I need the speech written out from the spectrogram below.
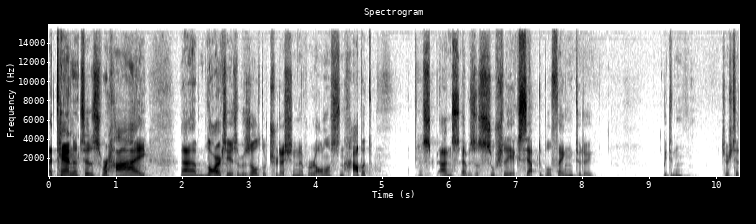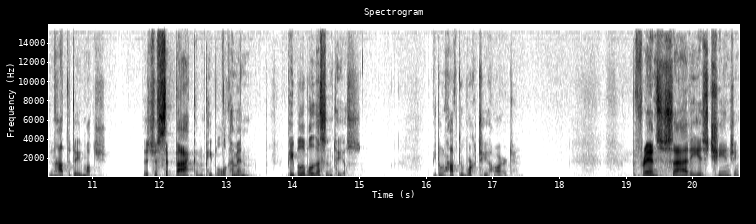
Attendances were high, uh, largely as a result of tradition, if we're honest, and habit. And it was a socially acceptable thing to do. We didn't, church didn't have to do much. Let's just sit back and people will come in. People will listen to us. We don't have to work too hard. But, friends, society is changing.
